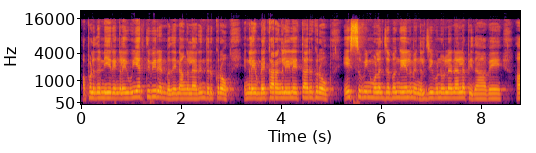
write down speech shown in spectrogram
அப்பொழுது நீர் எங்களை உயர்த்துவீர் என்பதை நாங்கள் அறிந்திருக்கிறோம். எங்களை உடைய கரங்களிலே தருகிறோம். இயேசுவின் மூலம் ஜபங்கையிலும் எங்கள் ஜீவனுள்ள நல்ல പിതാവേ ആ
